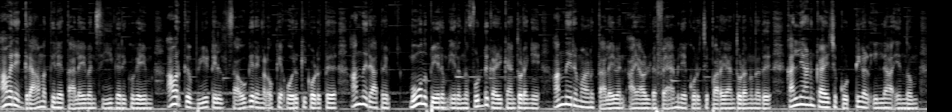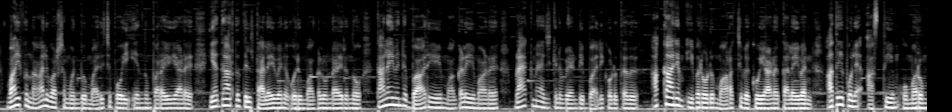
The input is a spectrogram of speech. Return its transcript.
അവരെ ഗ്രാമത്തിലെ തലൈവൻ സ്വീകരിക്കുകയും അവർക്ക് വീട്ടിൽ സൗകര്യങ്ങളൊക്കെ ഒരുക്കി കൊടുത്ത് അന്ന് രാത്രി മൂന്ന് പേരും ഇരുന്ന് ഫുഡ് കഴിക്കാൻ തുടങ്ങി. അന്നേരമാണ് തലവൻ അയാളുടെ ഫാമിലിയെക്കുറിച്ച് പറയാൻ തുടങ്ങുന്നത്. കല്യാണം കഴിച്ച് കുട്ടികൾ ഇല്ല എന്നും വൈഫ് നാല് വർഷം മുൻപ് മരിച്ചുപോയി എന്നും പറയുകയാണ്. യഥാർത്ഥത്തിൽ തലൈവന് ഒരു മകളുണ്ടായിരുന്നു. തലൈവന്റെ ഭാര്യയെയും മകളെയുമാണ് ബ്ലാക്ക് മാജിക്കിന് വേണ്ടി ബലി കൊടുത്തത്. അക്കാര്യം ഇവരോട് മറച്ചു വെക്കുകയാണ് തലൈവൻ. അതേപോലെ അസ്ഥിയും ഉമറും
